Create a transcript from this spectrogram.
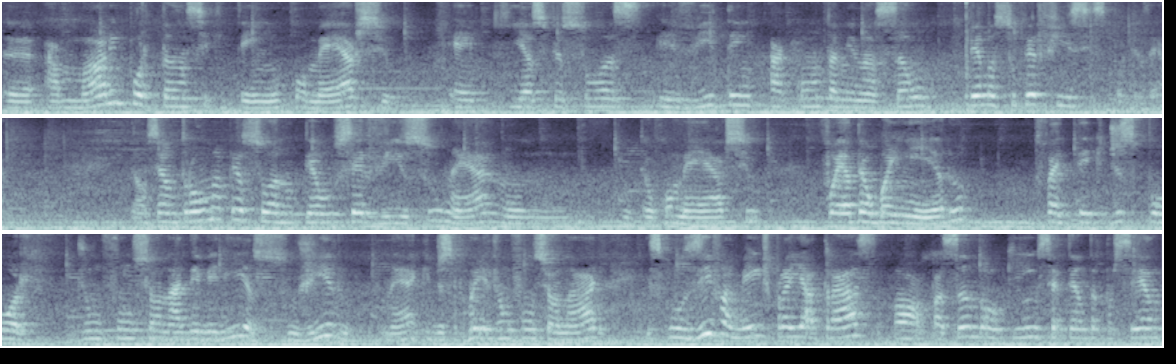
é, a maior importância que tem no comércio é que as pessoas evitem a contaminação pelas superfícies, por exemplo. Então, se entrou uma pessoa no teu serviço, né, no, no teu comércio, foi até o banheiro, tu vai ter que dispor de um funcionário, deveria, sugiro, né, que disponha de um funcionário exclusivamente para ir atrás, ó, passando alquinho 70%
